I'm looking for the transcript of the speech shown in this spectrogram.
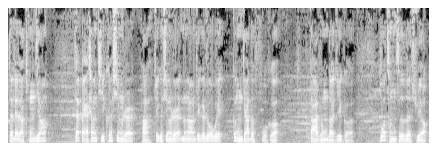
再来点葱姜，再摆上几颗杏仁啊，这个杏仁能让这个肉味更加的符合大众的这个多层次的需要。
